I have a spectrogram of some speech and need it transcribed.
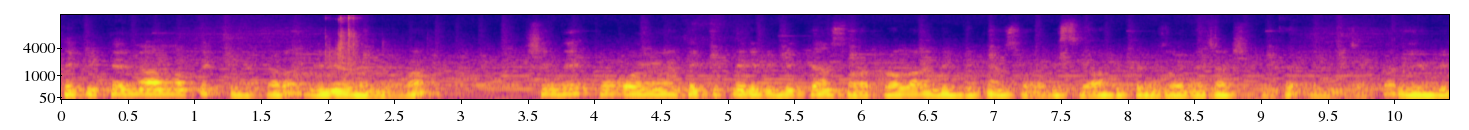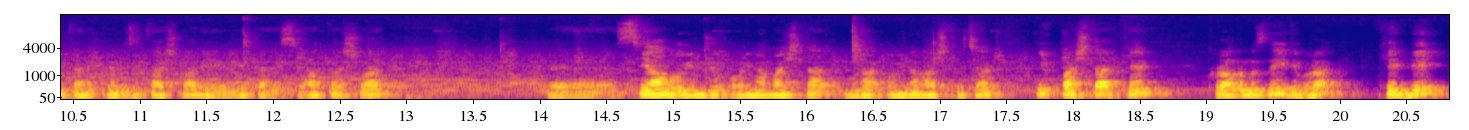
tekniklerini anlattık çocuklara, yeni öğreniyorlar. Şimdi bu oyunu teknikleri bildikten sonra, kurallarını bildikten sonra bir siyah, bir kırmızı oynayacak şekilde oynayacaklar. 21 tane kırmızı taş var, 21 tane siyah taş var. Ee, siyah oyuncu oyuna başlar, Burak oyuna başlayacak. İlk başlarken kuralımız neydi Burak? Kendi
